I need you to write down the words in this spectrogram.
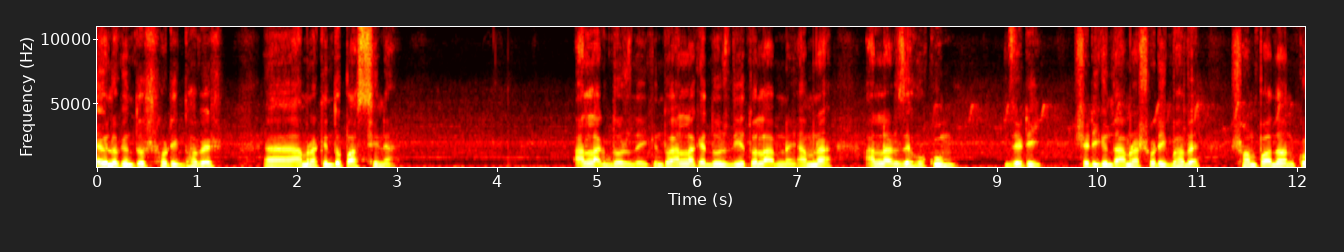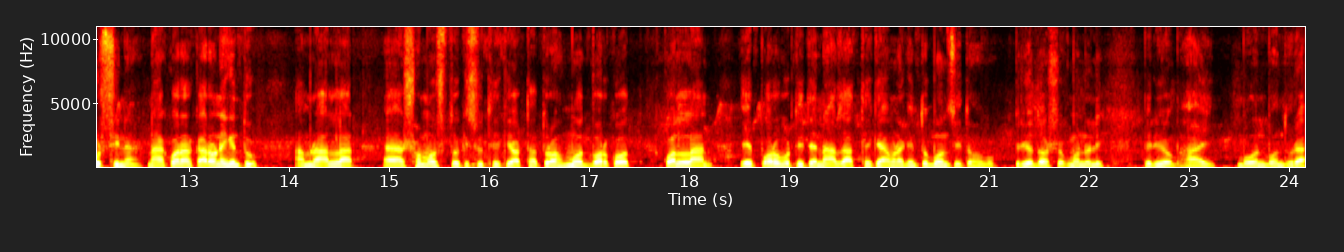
এগুলো কিন্তু সঠিকভাবে আমরা কিন্তু পাচ্ছি না। আল্লাহকে দোষ দিই, কিন্তু আল্লাহকে দোষ দিয়ে তো লাভ নাই। আমরা আল্লাহর যে হুকুম যেটি, সেটি কিন্তু আমরা সঠিকভাবে সম্পাদন করছি না। না করার কারণে কিন্তু আমরা আল্লাহর সমস্ত কিছু থেকে, অর্থাৎ রহমত, বরকত কল্যাণ, এর পরবর্তীতে নাজাত থেকে আমরা কিন্তু বঞ্চিত হব। প্রিয় দর্শক মণ্ডলী, প্রিয় ভাই, বোন, বন্ধুরা,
